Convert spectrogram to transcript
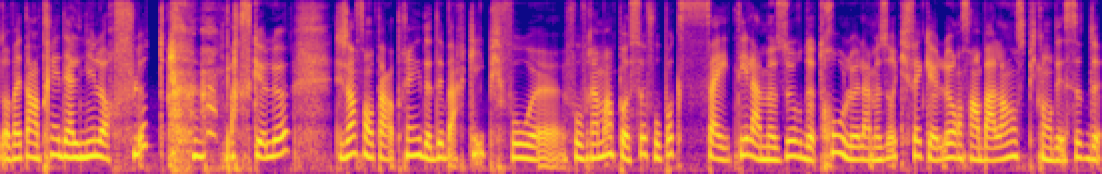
doivent être en train d'aligner leur flûte parce que là, les gens sont en train de débarquer, puis il faut, euh, faut vraiment pas ça. faut pas que ça ait été la mesure de trop, la mesure qui fait que là, on s'en balance puis qu'on décide de,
